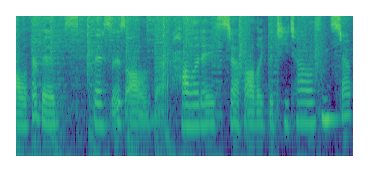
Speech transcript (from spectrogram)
All of her bibs. This is all of that holiday stuff, all like the tea towels and stuff.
